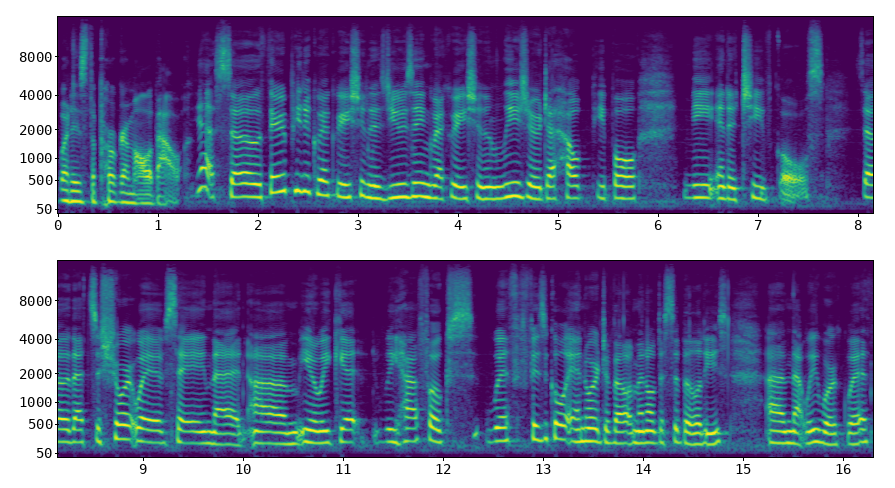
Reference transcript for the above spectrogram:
what is the program all about? Yes, so therapeutic recreation is using recreation and leisure to help people meet and achieve goals. So that's a short way of saying that um, you know we get we have folks with physical and or developmental disabilities um, that we work with.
